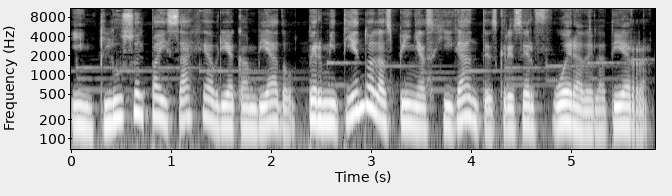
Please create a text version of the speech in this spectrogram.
Incluso el paisaje habría cambiado, permitiendo a las piñas gigantes crecer fuera de la Tierra.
